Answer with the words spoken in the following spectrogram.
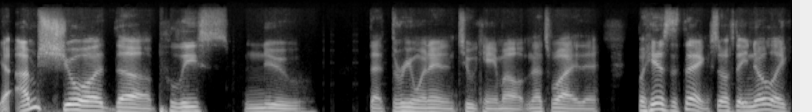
Yeah, I'm sure the police knew that three went in and two came out, and that's why they. But here's the thing: so if they know, like,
